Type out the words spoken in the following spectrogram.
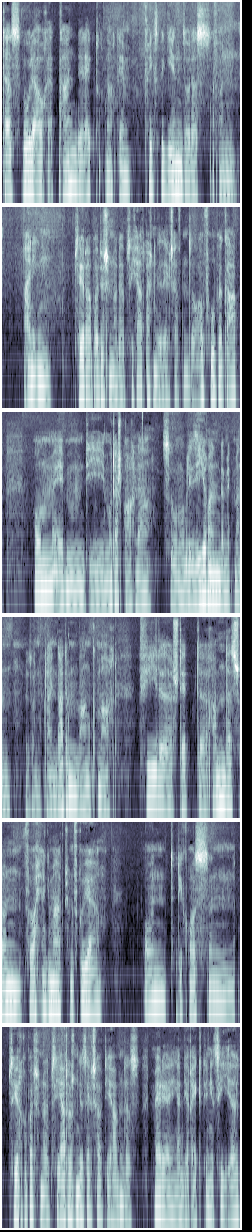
Das wurde auch erkannt direkt nach dem Kriegsbeginn, sodass von einigen psychotherapeutischen oder psychiatrischen Gesellschaften so Aufrufe gab, um eben die Muttersprachler zu mobilisieren, damit man so eine kleine Datenbank macht. Viele Städte haben das schon vorher gemacht, schon früher. Und die großen psychotherapeutischen oder psychiatrischen Gesellschaften, die haben das mehr oder weniger direkt initiiert,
